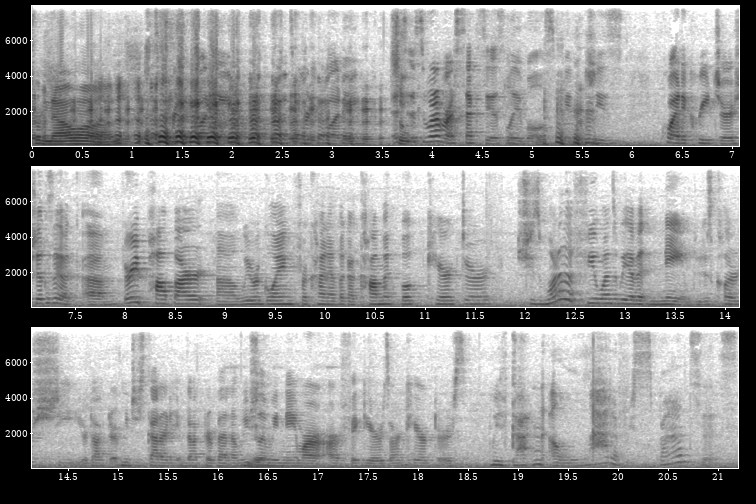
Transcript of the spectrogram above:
from now on." funny. It's pretty funny. It's, So- it's one of our sexiest labels. I mean, she's quite a creature. She looks like a um, very pop art. Uh, we were going for kind of like a comic book character. She's one of the few ones that we haven't named. We just call her she or Doctor. I mean, she's got her name, Doctor Venom. Usually, Yeah. we name our, our figures, our characters. We've gotten a lot of responses,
